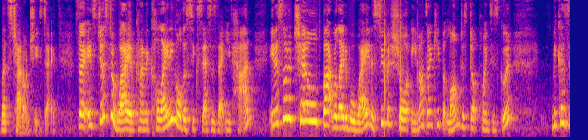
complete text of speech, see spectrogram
Let's chat on Tuesday. So it's just a way of kind of collating all the successes that you've had in a sort of chilled but relatable way in a super short email. Don't keep it long, just dot points is good. Because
